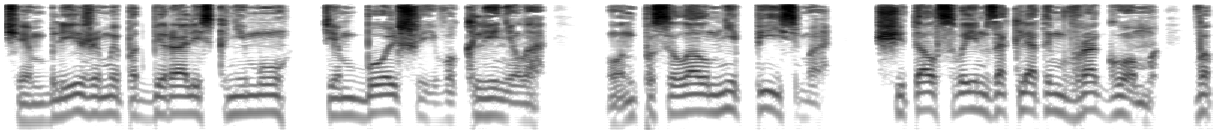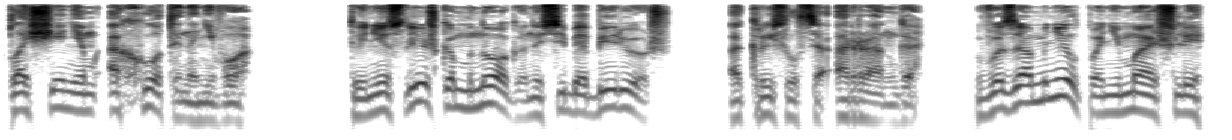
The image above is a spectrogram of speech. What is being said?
Чем ближе мы подбирались к нему, тем больше его клинило. Он посылал мне письма, считал своим заклятым врагом, воплощением охоты на него. «Ты не слишком много на себя берешь», — окрысился Оранга. «Возомнил, понимаешь ли...»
